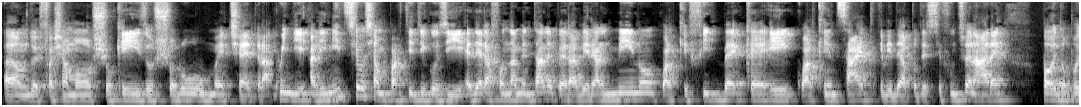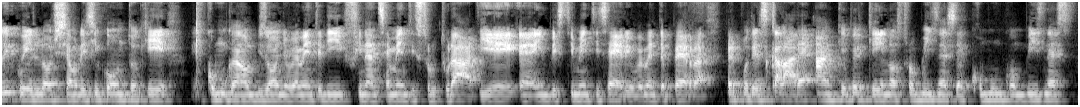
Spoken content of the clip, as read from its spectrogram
um, dove facciamo showcase o showroom eccetera. Quindi all'inizio siamo partiti così ed era fondamentale per avere almeno qualche feedback e qualche insight che l'idea potesse funzionare poi dopo di quello ci siamo resi conto che, che comunque avevamo bisogno ovviamente di finanziamenti strutturati e eh, investimenti seri ovviamente per, per poter scalare anche perché il nostro business è comunque un business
